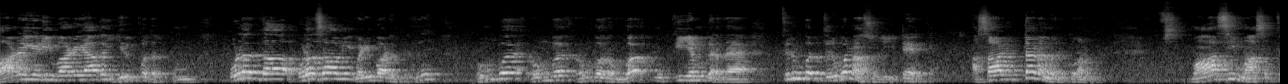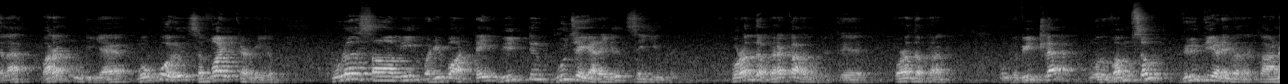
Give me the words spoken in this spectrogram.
வாழையடி வாழையாக இருப்பதற்கும் குலதா குலசாமி வழிபாடுங்கிறது ரொம்ப ரொம்ப ரொம்ப ரொம்ப முக்கியங்கிறத திரும்ப திரும்ப நான் சொல்லிக்கிட்டே இருக்கேன். அசால்ட்டாக நம்ம இருக்கிறோம் மாசி மாசத்துல வரக்கூடிய ஒவ்வொரு செவ்வாய்க்கிழமையிலும் குலசாமி வழிபாட்டை வீட்டு பூஜை அறையில் செய்யுங்கள். குழந்தை பிறக்காதவங்களுக்கு குழந்தை பிறக்கும் உங்க வீட்டில் ஒரு வம்சம் விருத்தி அடைவதற்கான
